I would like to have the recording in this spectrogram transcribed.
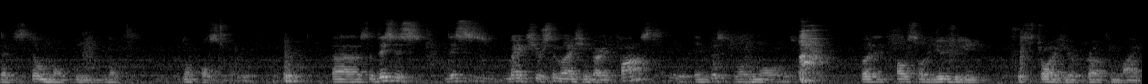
that's still not, being, not, not possible. Uh, so this is this makes your simulation very fast, implicit water models, but it also usually destroys your protein-like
